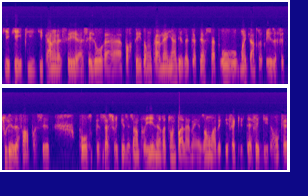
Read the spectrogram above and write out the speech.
qui, qui, qui, est quand même assez, assez lourd à, porter. Donc, en ayant des alcotests, ça prouve au moins que l'entreprise a fait tous les efforts possibles pour s'assurer que ses employés ne retournent pas à la maison avec des facultés affaiblies. Donc, euh,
